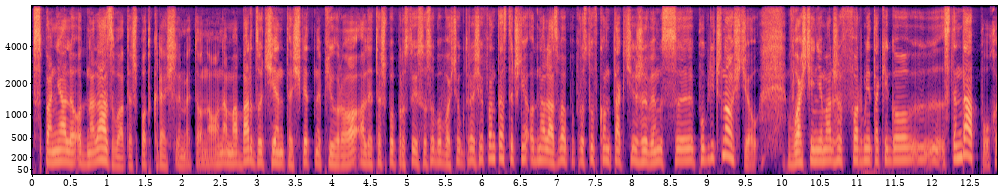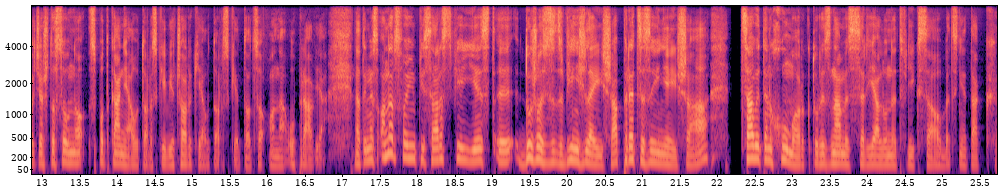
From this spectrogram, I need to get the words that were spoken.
wspaniale odnalazła, też podkreślmy to. No, ona ma bardzo cięte, świetne pióro, ale też po prostu jest osobowością, która się fantastycznie odnalazła po prostu w kontakcie żywym z publicznością. Właśnie niemalże w formie takiego e, stand-upu, chociaż to są no, spotkania autorskie, wieczorki autorskie, to co ona uprawia. Natomiast ona w swoim pisarstwie jest e, dużo zwięźlejsza, precyzyjniejsza, Cały ten humor, który znamy z serialu Netflixa, obecnie tak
